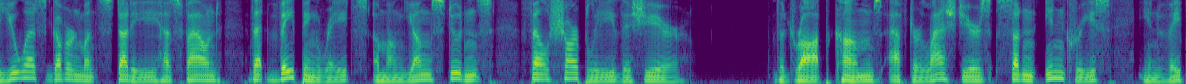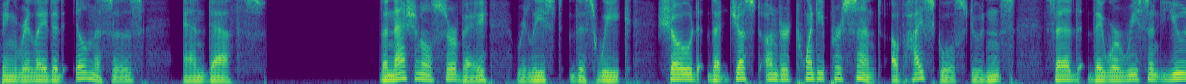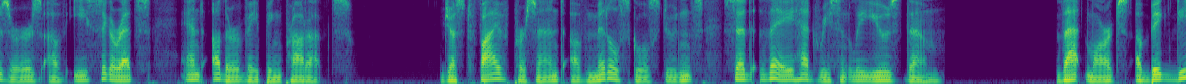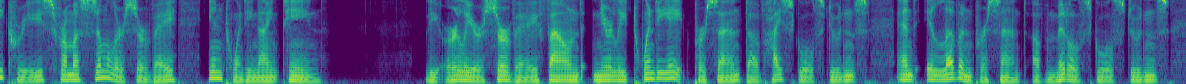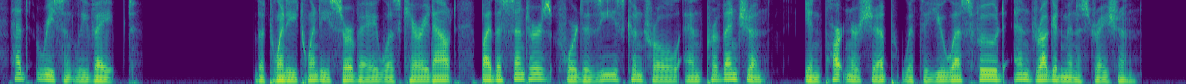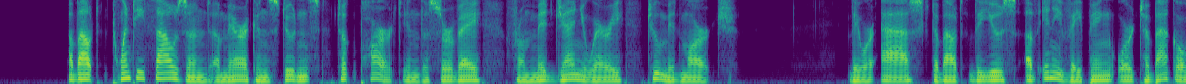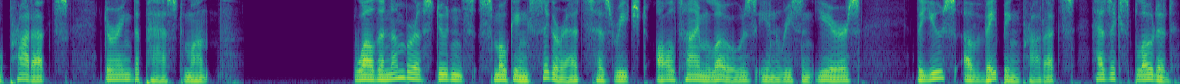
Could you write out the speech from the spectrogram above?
A U.S. government study has found that vaping rates among young students fell sharply this year. The drop comes after last year's sudden increase in vaping related illnesses and deaths. The national survey released this week showed that just under 20% of high school students said they were recent users of e cigarettes and other vaping products. Just 5% of middle school students said they had recently used them. That marks a big decrease from a similar survey in 2019. The earlier survey found nearly 28% of high school students and 11% of middle school students had recently vaped. The 2020 survey was carried out by the Centers for Disease Control and Prevention in partnership with the U.S. Food and Drug Administration. About 20,000 American students took part in the survey from mid January to mid March. They were asked about the use of any vaping or tobacco products during the past month. While the number of students smoking cigarettes has reached all time lows in recent years, the use of vaping products has exploded.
